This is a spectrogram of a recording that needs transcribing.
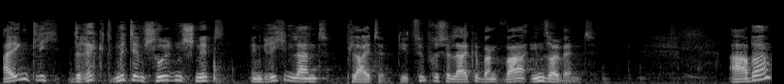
eigentlich direkt mit dem Schuldenschnitt in Griechenland pleite. Die zyprische Laiki Bank war insolvent. Aber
